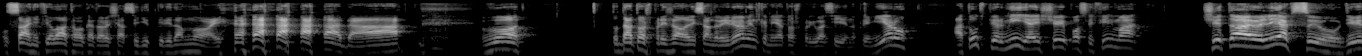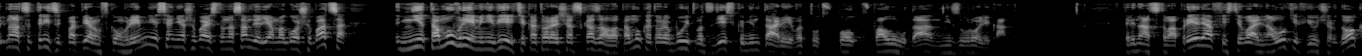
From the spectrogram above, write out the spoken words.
у Сани Филатова, который сейчас сидит передо мной. да. Вот. Туда тоже приезжал Александр Еременко, меня тоже пригласили на премьеру. А тут в Перми я еще и после фильма читаю лекцию 19.30 по пермскому времени, если я не ошибаюсь, но на самом деле я могу ошибаться не тому времени верьте, которое я сейчас сказал, а тому, которое будет вот здесь в комментарии, вот тут в, пол, в полу, да, внизу ролика. 13 апреля фестиваль науки Future Doc.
